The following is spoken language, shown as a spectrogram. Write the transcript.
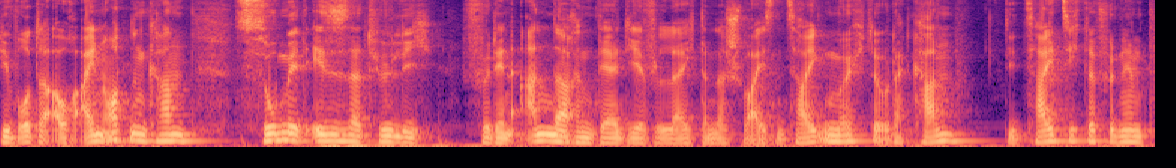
die Worte auch einordnen kann. Somit ist es natürlich für den anderen, der dir vielleicht dann das Schweißen zeigen möchte oder kann, die Zeit sich dafür nimmt,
